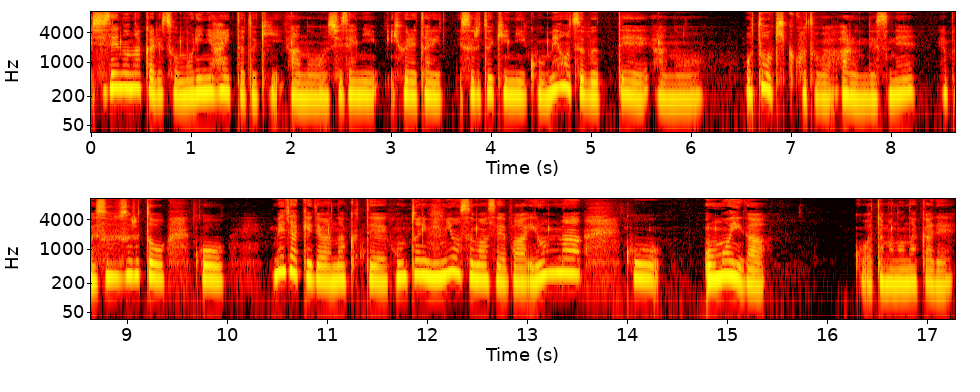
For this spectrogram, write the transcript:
自然の中でそう森に入った時あの自然に触れたりする時にこう目をつぶってあの音を聞くことがあるんですね。やっぱりそうするとこう目だけではなくて本当に耳を澄ませばいろんなこう思いがこう頭の中で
